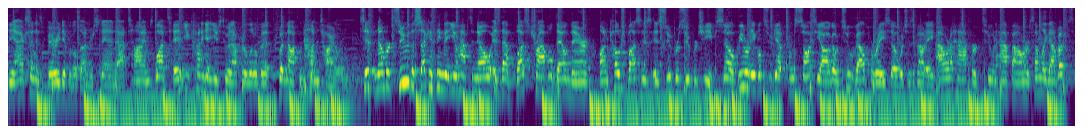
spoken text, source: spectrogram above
The accent is very difficult to understand at times, but it, you kind of get used to it after a little bit, but not, not entirely. Tip number two, the second thing that you have to know is that bus travel down there on coach buses is super, super cheap. So we were able to get from Santiago to Valparaiso, which is about a hour and a half or two and a half hours, something like that. About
